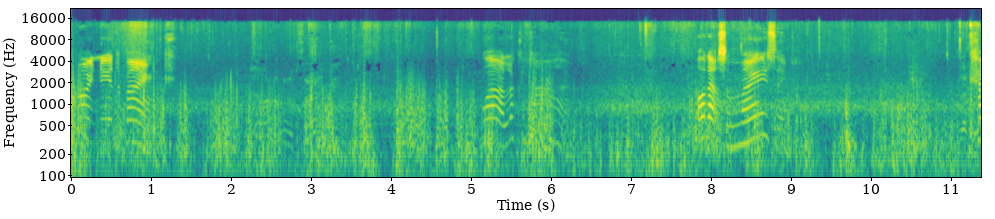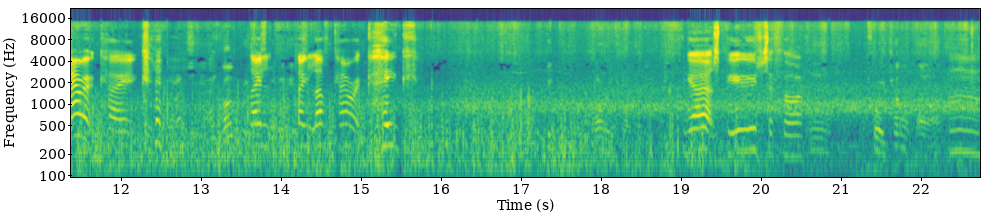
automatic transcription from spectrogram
it right near the bank. No, I'm not going to throw it. Wow, look at that. Oh, that's amazing. Bloody Carrot cake. They're they, that's what it is. they love carrot cake. Big orange one. Yeah, that's beautiful. Yeah. Boy, can't they? Are? Mm,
